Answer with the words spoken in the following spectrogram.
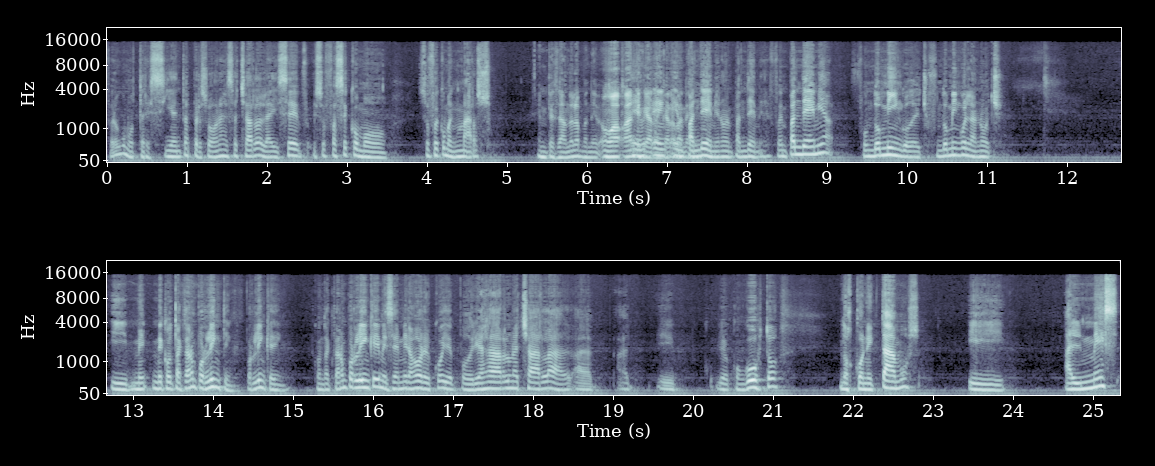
fueron como 300 personas esa charla la hice eso fue hace como eso fue como en marzo Empezando la pandemia. O antes en, que en- arrancara en la pandemia no en pandemia. Fue en pandemia fue un domingo de hecho fue un domingo en la noche. Y me, me contactaron por LinkedIn por LinkedIn. Contactaron por LinkedIn y me decían mira Jorge oye podrías darle una charla a- a- a- y yo, con gusto nos conectamos y al mes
